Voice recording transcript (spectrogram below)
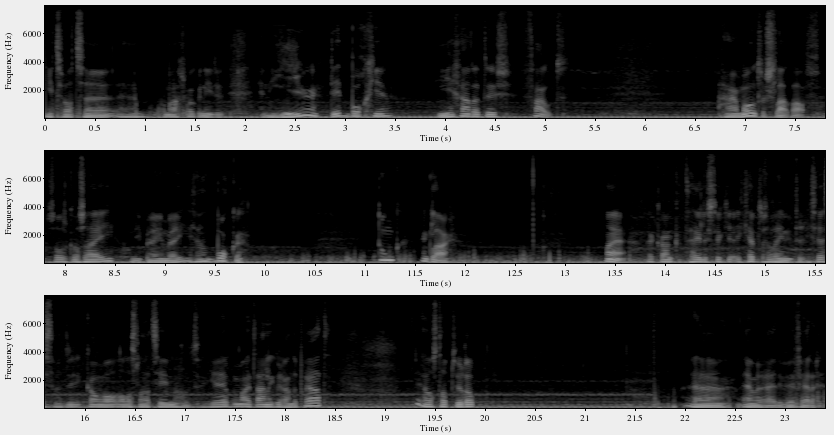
Iets wat ze normaal gesproken niet doet. En hier, dit bochtje, hier gaat het dus fout. Haar motor slaat af. Zoals ik al zei, die BMW is aan het bokken. Tonk en klaar. Nou ja, daar kan ik het hele stukje... Ik heb dus alleen die 360, dus ik kan wel alles laten zien. Maar goed, je hebt hem uiteindelijk weer aan de praat. El stapt weer op. Eh, en we rijden weer verder.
